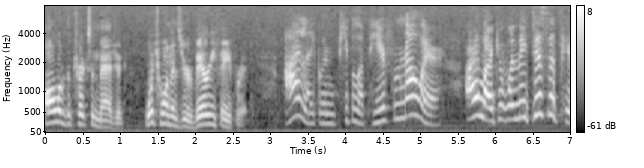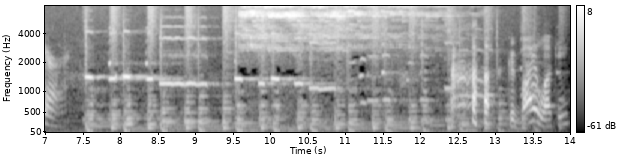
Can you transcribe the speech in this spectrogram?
all of the tricks in magic, which one is your very favorite? I like when people appear from nowhere. I like it when they disappear. Goodbye, Lucky.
